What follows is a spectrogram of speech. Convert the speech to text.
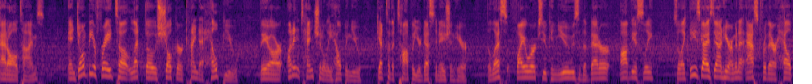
at all times. And don't be afraid to let those shulker kind of help you they are unintentionally helping you get to the top of your destination here. The less fireworks you can use, the better, obviously. So like these guys down here, I'm going to ask for their help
